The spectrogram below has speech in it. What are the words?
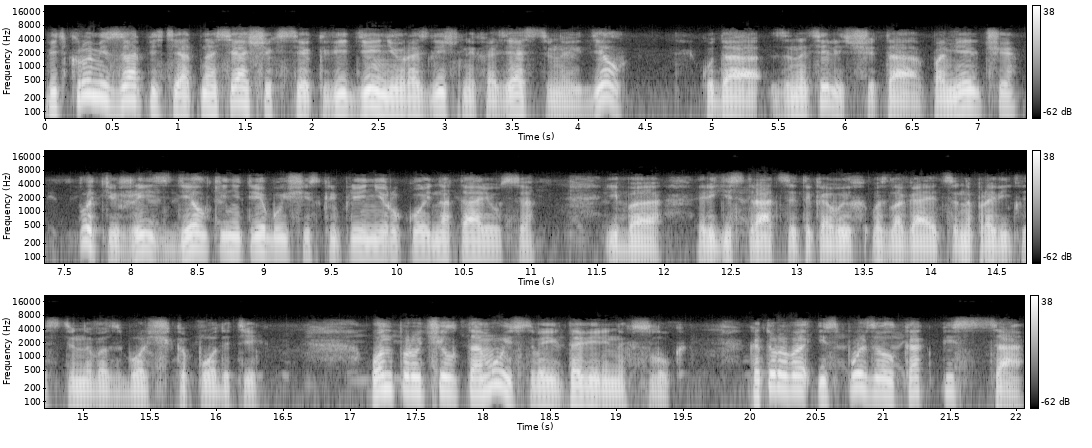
Ведь кроме записей, относящихся к ведению различных хозяйственных дел, куда заносились счета помельче, платежи, сделки, не требующие скрепления рукой нотариуса, ибо регистрация таковых возлагается на правительственного сборщика податей, он поручил тому из своих доверенных слуг, которого использовал как писца,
